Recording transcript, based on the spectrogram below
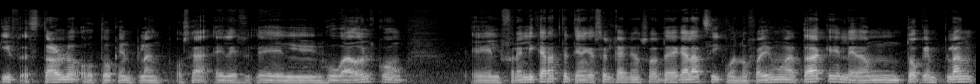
give Starlord o token plan. O sea el, el jugador con el friendly character tiene que ser Guardians of the Galaxy. Cuando falla un ataque le da un token plan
